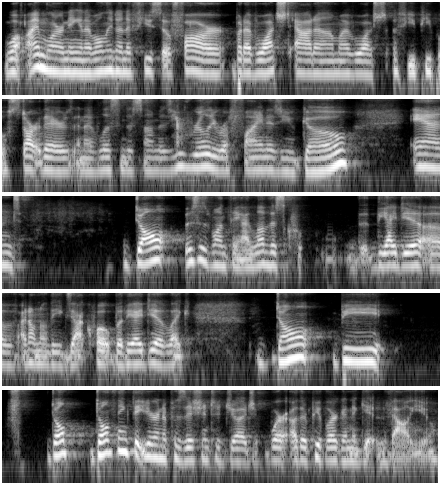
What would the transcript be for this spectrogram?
what I'm learning, and I've only done a few so far, but I've watched Adam, I've watched a few people start theirs, and I've listened to some, is you really refine as you go. And don't, this is one thing, I love this, the, the idea of, I don't know the exact quote, but the idea of like, don't be don't don't think that you're in a position to judge where other people are going to get value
